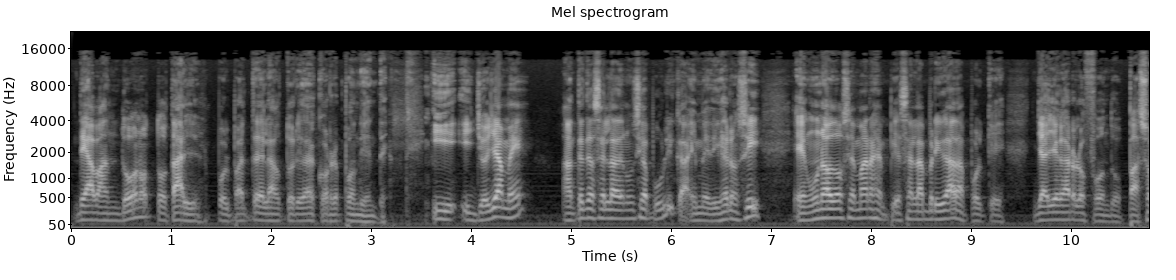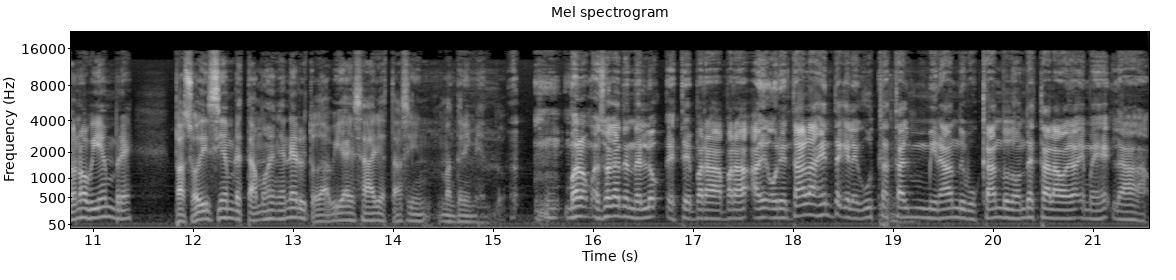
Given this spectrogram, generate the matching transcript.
de abandono total por parte de las autoridades correspondientes. Y, y yo llamé antes de hacer la denuncia pública y me dijeron, sí, en una o dos semanas empiezan las brigadas porque ya llegaron los fondos. Pasó noviembre, pasó diciembre, estamos en enero y todavía esa área está sin mantenimiento. Bueno, eso hay que atenderlo este, para, para orientar a la gente que le gusta estar mirando y buscando dónde está la, la,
